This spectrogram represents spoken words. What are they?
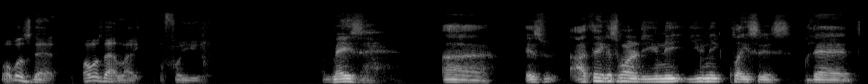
what was that? What was that like for you? Amazing. Uh, it's I think it's one of the unique unique places that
